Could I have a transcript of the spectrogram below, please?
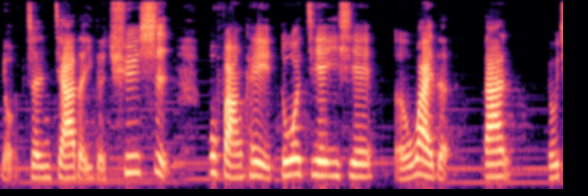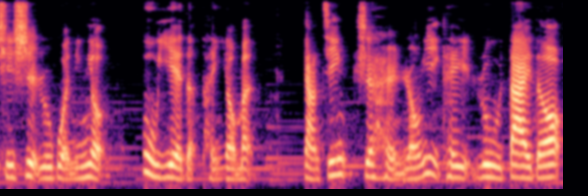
有增加的一个趋势，不妨可以多接一些额外的单，尤其是如果您有副业的朋友们。奖金是很容易可以入袋的哦。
